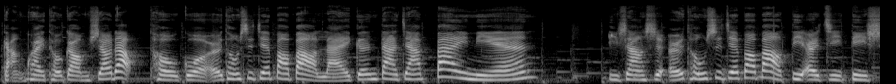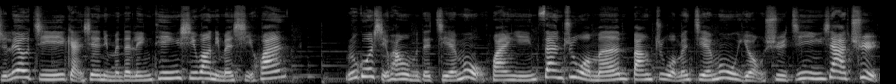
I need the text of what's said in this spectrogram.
赶快投稿我们 Shoutout，透过儿童世界报报来跟大家拜年。以上是《儿童世界报报》第二季第十六集，感谢你们的聆听，希望你们喜欢。如果喜欢我们的节目，欢迎赞助我们，帮助我们节目永续经营下去。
